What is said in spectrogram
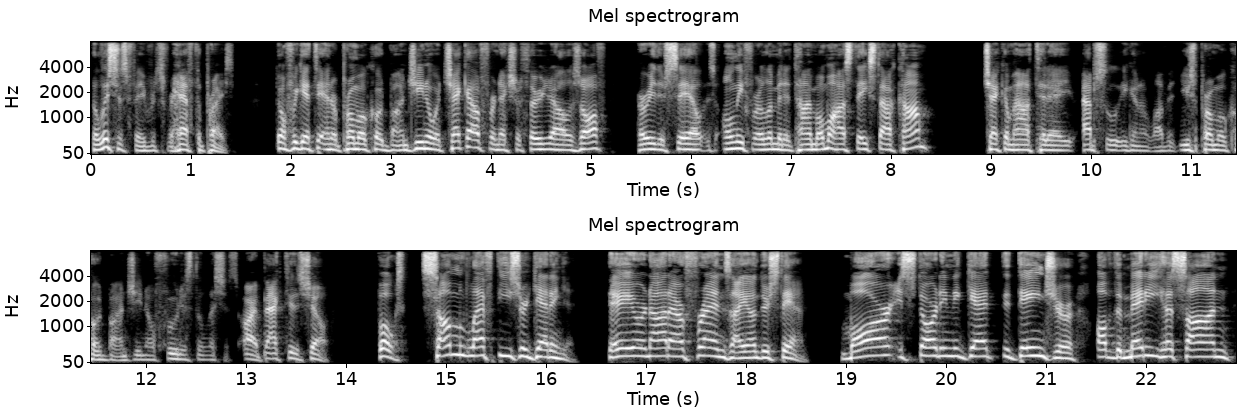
delicious favorites for half the price. Don't forget to enter promo code Bongino at checkout for an extra $30 off. Hurry, the sale is only for a limited time. omahasteaks.com. Check them out today. Absolutely going to love it. Use promo code Bongino. Food is delicious. All right, back to the show. Folks, some lefties are getting it. They are not our friends, I understand. Maher is starting to get the danger of the Mehdi Hasan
